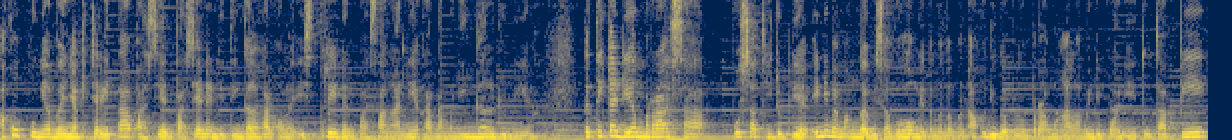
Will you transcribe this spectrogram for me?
Aku punya banyak cerita pasien-pasien yang ditinggalkan oleh istri dan pasangannya karena meninggal dunia. Ketika dia merasa pusat hidup dia, ini memang nggak bisa bohong ya teman-teman. Aku juga belum pernah mengalami di poin itu, tapi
